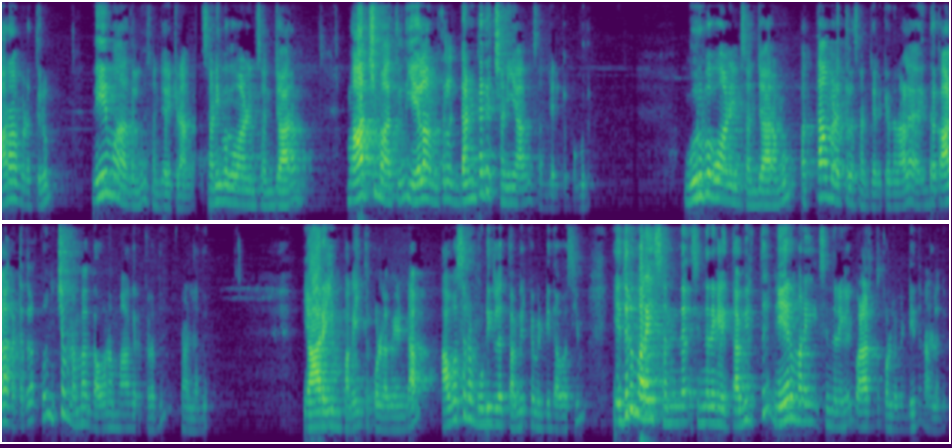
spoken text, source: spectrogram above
ஆறாம் இடத்திலும் மே மாதத்திலிருந்து சஞ்சரிக்கிறாங்க. சனி பகவானின் சஞ்சாரம் மார்ச் மாதத்திலிருந்து ஏழாம் இடத்துல கண்டக சனியாக சஞ்சரிக்க போகுது. குரு பகவானின் சஞ்சாரமும் பத்தாம் இடத்துல சஞ்சரிக்கிறதுனால இந்த காலகட்டத்தில் கொஞ்சம் நம்ம கவனமாக இருக்கிறது நல்லது. யாரையும் பகைத்து கொள்ள வேண்டாம். அவசர முடிகளை தவிர்க்க வேண்டியது அவசியம். எதிர்மறை சந்த சிந்தனைகளை தவிர்த்து நேர்மறை சிந்தனைகளை வளர்த்து கொள்ள வேண்டியது நல்லது.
